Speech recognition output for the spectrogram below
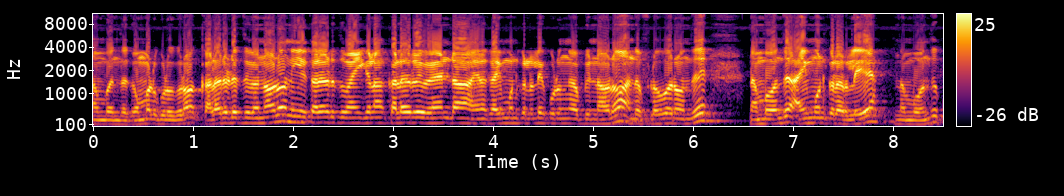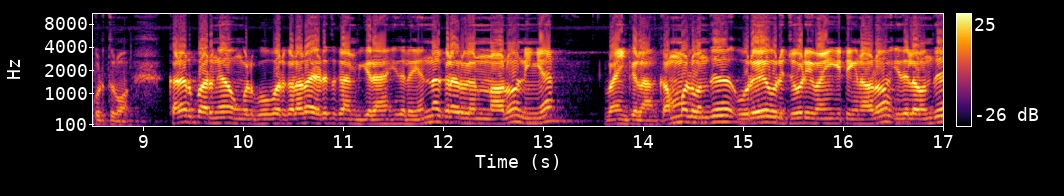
நம்ம இந்த கம்மல் கொடுக்குறோம். கலர் எடுத்து வேணாலும் நீங்கள் கலர் எடுத்து வாங்கிக்கலாம். கலர் வேண்டாம். எனக்கு ஐமோன் கலர்லேயே கொடுங்க அப்படின்னாலும் அந்த ஃப்ளவர் வந்து நம்ம வந்து ஐமோன் கலர்லேயே நம்ம வந்து கொடுத்துருவோம். கலர் பாருங்கள் உங்களுக்கு ஒவ்வொரு கலராக எடுத்து காமிக்கிறேன். இதில் என்ன கலர் வேணும்னாலும் நீங்கள் வாங்கிக்கலாம். கம்மல் வந்து ஒரே ஒரு ஜோடி வாங்கிக்கிட்டிங்கனாலும் இதில் வந்து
